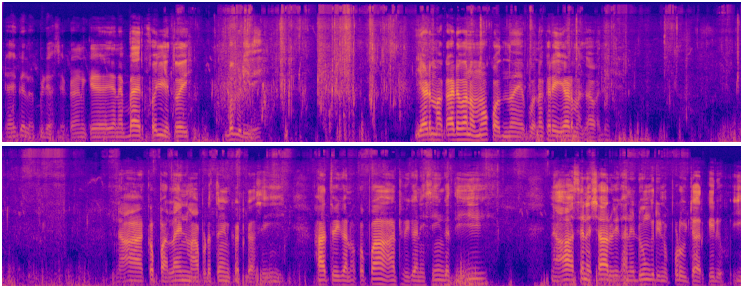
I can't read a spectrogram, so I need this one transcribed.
ઢાગલા પીડ્યા છે, કારણ કે એને બહાર ખોલીએ તોય બગડી જાય. યાર્ડમાં કાઢવાનો મોકો જ ન પણ કરે યાર્ડમાં જવા દે. આ કપા લાઈનમાં આપણે ત્રણ કટકા છે. સાત વીઘાનો કપા, આઠ વીઘાની સિંગ હતી. ને આ છે ને ચાર વીઘાની ડુંગળીનું પડું ચાર કર્યું એ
